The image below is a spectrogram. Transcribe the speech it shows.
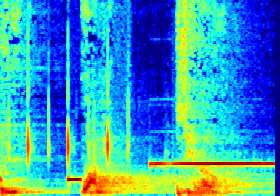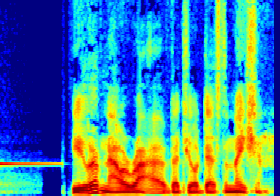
two, one, zero. You have now arrived at your destination.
